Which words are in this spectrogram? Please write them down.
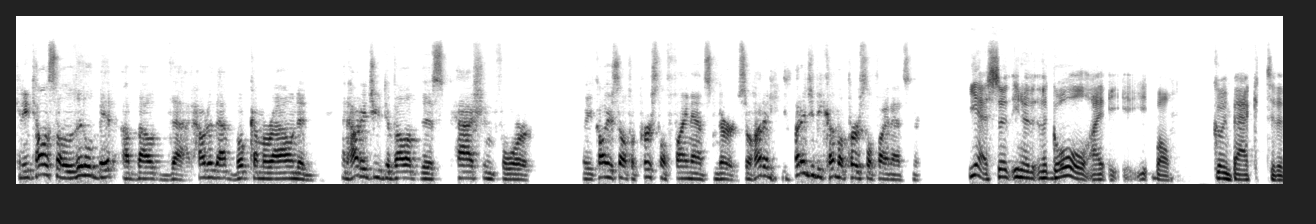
Can you tell us a little bit about that? How did that book come around and and how did you develop this passion for well, you call yourself a personal finance nerd. So how did how did you become a personal finance nerd? Yeah, so you know the goal I well going back to the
